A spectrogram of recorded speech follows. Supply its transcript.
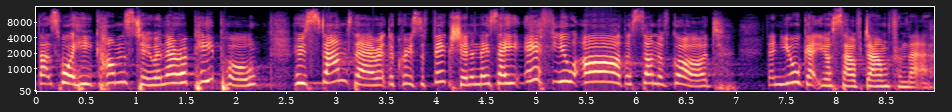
that's what he comes to. And there are people who stand there at the crucifixion and they say, If you are the Son of God, then you'll get yourself down from there.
